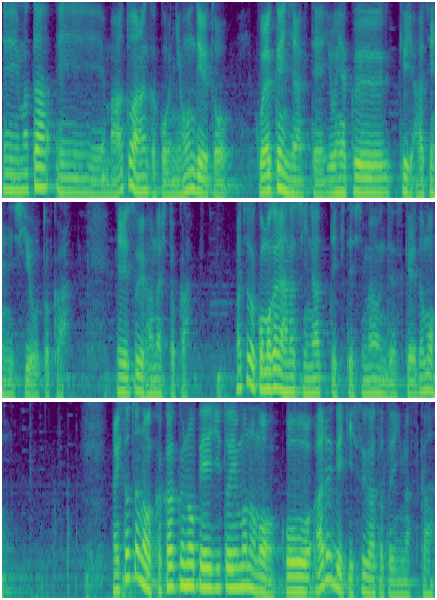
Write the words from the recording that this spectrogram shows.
えまた、えー、まあ、あとはなんかこう、日本で言うと、500円じゃなくて498円にしようとか、え、そういう話とか、まあ、ちょっと細かい話になってきてしまうんですけれども、一つの価格のページというものも、こう、あるべき姿といいますか、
